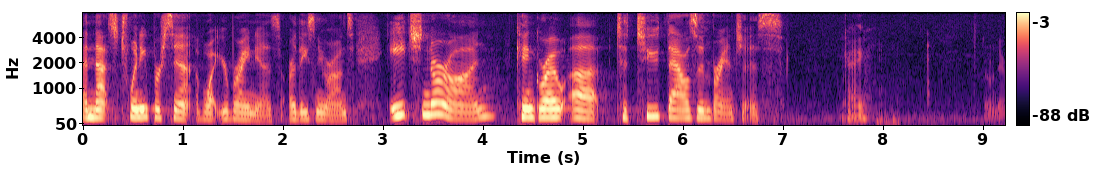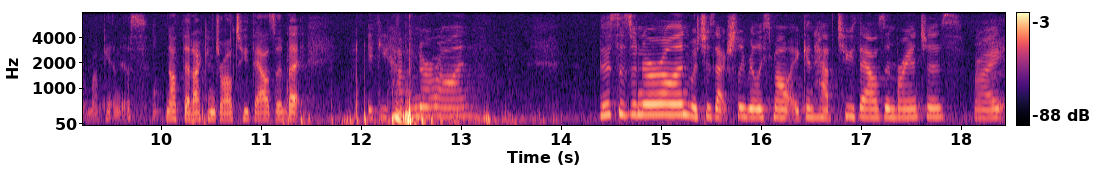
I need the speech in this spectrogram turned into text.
and that's 20% of what your brain is are these neurons. Each neuron can grow up to 2000 branches okay? I don't know where my pen is. Not that i can draw 2000 but if you have a neuron this is a neuron which is actually really small. It can have 2000 branches right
